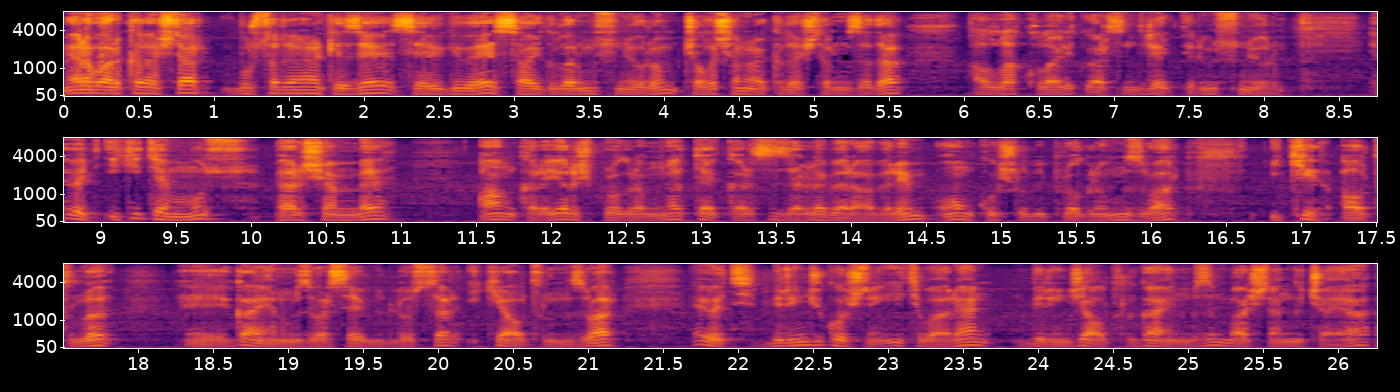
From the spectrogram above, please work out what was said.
Merhaba arkadaşlar. Bursa'dan herkese sevgi ve saygılarımı sunuyorum. Çalışan arkadaşlarımıza da Allah kolaylık versin dileklerimi sunuyorum. Evet 2 Temmuz Perşembe Ankara yarış programına tekrar sizlerle beraberim. 10 koşulu bir programımız var. 2 altılı e, Gayanımız var sevgili dostlar. 2 altılımız var. Evet birinci koşudan itibaren birinci altılı Gayanımızın başlangıç ayağı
